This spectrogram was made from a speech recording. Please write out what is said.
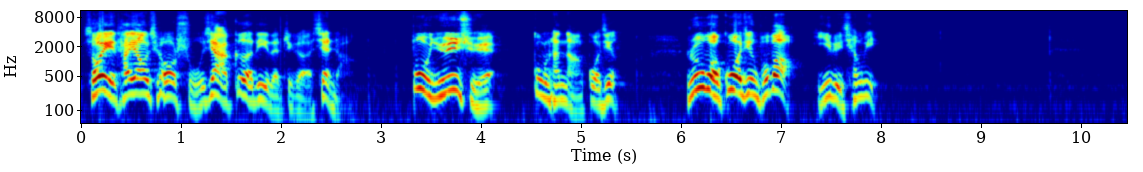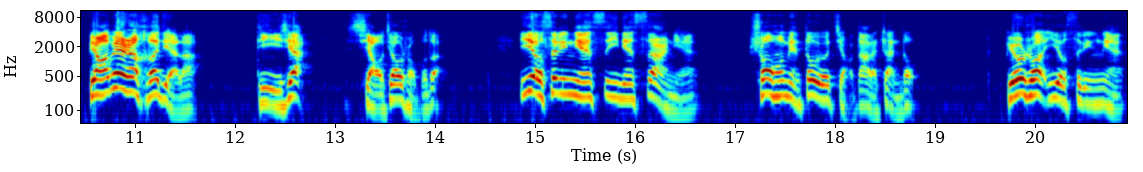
所以他要求属下各地的这个县长不允许共产党过境，如果过境不报，一律枪毙。表面上和解了，底下小交手不断。一九四零年、四一年、四二年，双方面都有较大的战斗。比如说，一九四零年，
